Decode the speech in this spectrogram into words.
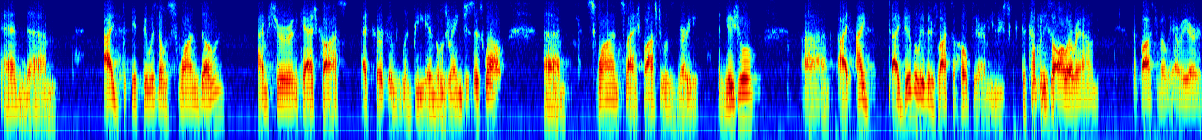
And um, I, if there was no Swan Zone, I'm sure the cash costs at Kirkland would be in those ranges as well. Uh, Swan slash Foster was very unusual. Uh, I, I, I do believe there's lots of hope there. I mean, the companies all around the Fosterville area are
